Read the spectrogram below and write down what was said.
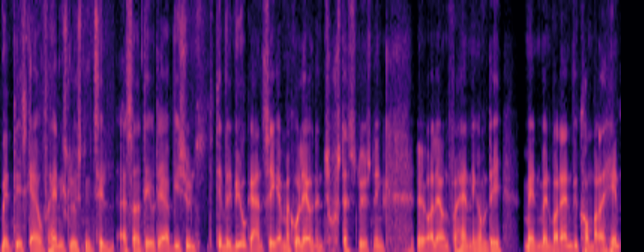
men det skal jo forhandlingsløsning til. Altså, det er jo der, vi synes, det vil vi jo gerne se, at man kunne lave den tostatsløsning øh, og lave en forhandling om det. Men, men hvordan vi kommer derhen,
